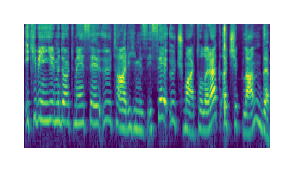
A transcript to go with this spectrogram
2024 MSÜ tarihimiz ise 3 Mart olarak açıklandı.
